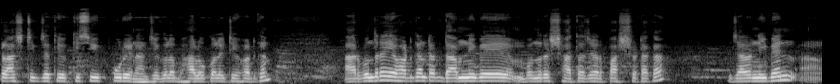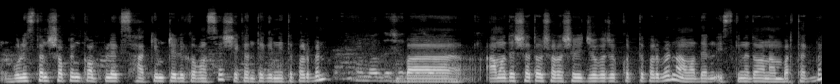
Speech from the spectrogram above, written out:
প্লাস্টিক জাতীয় কিছুই পুড়ে না যেগুলো ভালো কোয়ালিটির হটগান আর বন্ধুরা এই হটগানটার দাম নেবে বন্ধুরা সাত হাজার পাঁচশো টাকা। যারা নেবেন Gulistan shopping complex Hakim telecom আছে সেখান থেকে নিতে পারবেন। বা আমাদের সাথেও সরাসরি যোগাযোগ করতে পারবেন। আমাদের স্ক্রিনে দেওয়া নাম্বার থাকবে।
